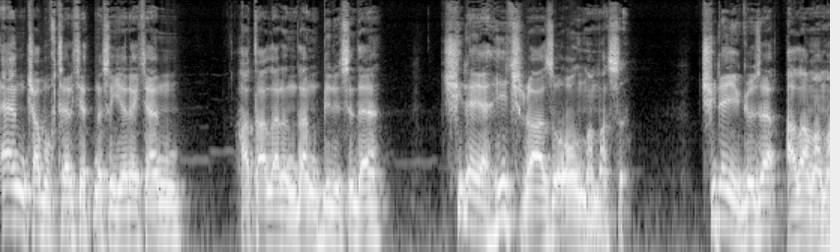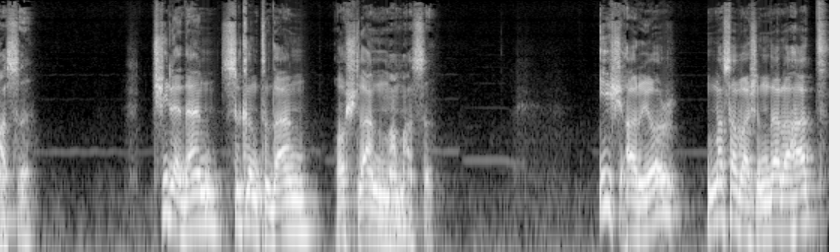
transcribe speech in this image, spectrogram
en çabuk terk etmesi gereken hatalarından birisi de çileye hiç razı olmaması. Çileyi göze alamaması. Çileden, sıkıntıdan hoşlanmaması. İş arıyor, masa başında rahat,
